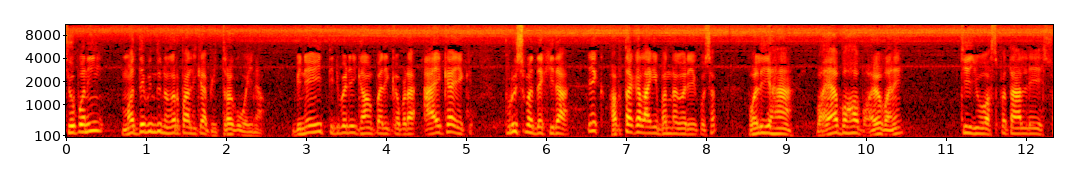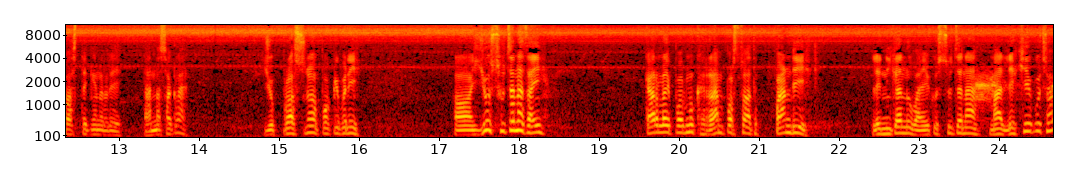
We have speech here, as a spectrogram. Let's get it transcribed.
त्यो पनि मध्यबिन्दु नगरपालिकाभित्रको होइन। विनय त्रिवेणी गाउँपालिकाबाट आएका एक पुरुषमा देखिँदा एक हप्ताका लागि बन्द गरिएको छ। भोलि यहाँ भयावह भयो भने के यो अस्पतालले स्वास्थ्य केन्द्रले धान्न सक्ला? यो प्रश्न पक्कै पनि यो सूचना चाहिँ कार्यालय प्रमुख रामप्रसाद पाण्डेले निकाल्नु भएको सूचनामा लेखिएको छ।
